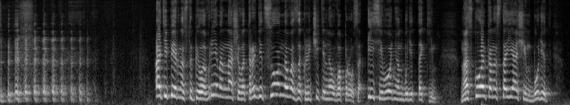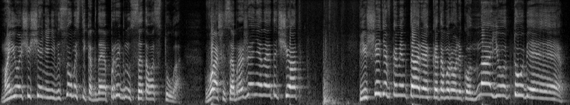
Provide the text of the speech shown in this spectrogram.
А теперь наступило время нашего традиционного заключительного вопроса. И сегодня он будет таким. Насколько настоящим будет мое ощущение невесомости, когда я прыгну с этого стула? Ваши соображения на этот счет? Пишите в комментариях к этому ролику на ютубе.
